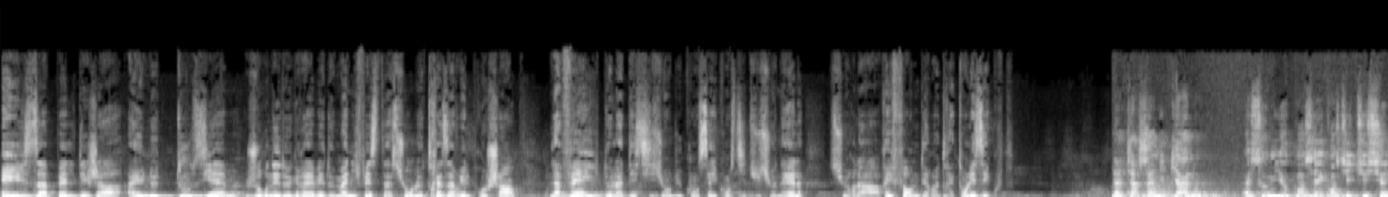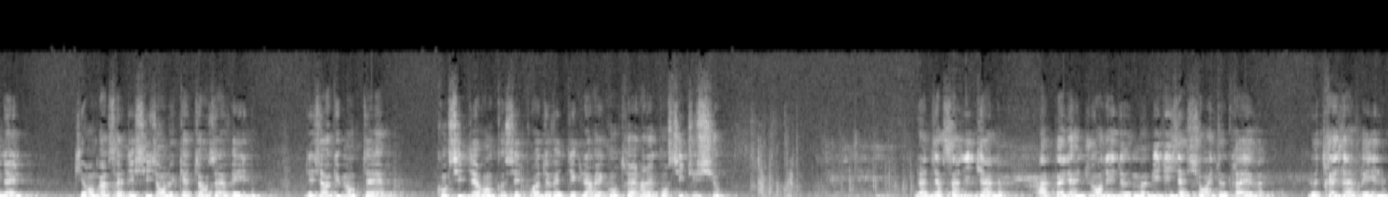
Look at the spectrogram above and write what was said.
et ils appellent déjà à une douzième journée de grève et de manifestation le 13 avril prochain, la veille de la décision du Conseil constitutionnel sur la réforme des retraites. On les écoute. L'intersyndicale a soumis au Conseil constitutionnel, qui rendra sa décision le 14 avril, des argumentaires considérant que cette loi devait être déclarée contraire à la Constitution. L'intersyndicale appelle à une journée de mobilisation et de grève le 13 avril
